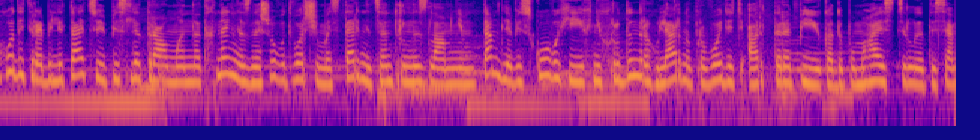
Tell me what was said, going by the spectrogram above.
Проходить реабілітацію після травми. Натхнення знайшов у творчій майстерні центру незламні. Там для військових і їхніх родин регулярно проводять арт-терапію, яка допомагає зцілитися.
